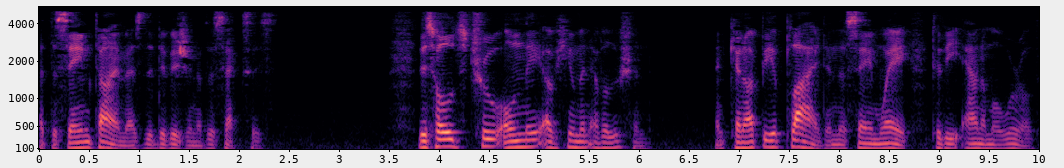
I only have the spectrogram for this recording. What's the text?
at the same time as the division of the sexes. This holds true only of human evolution and cannot be applied in the same way to the animal world.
